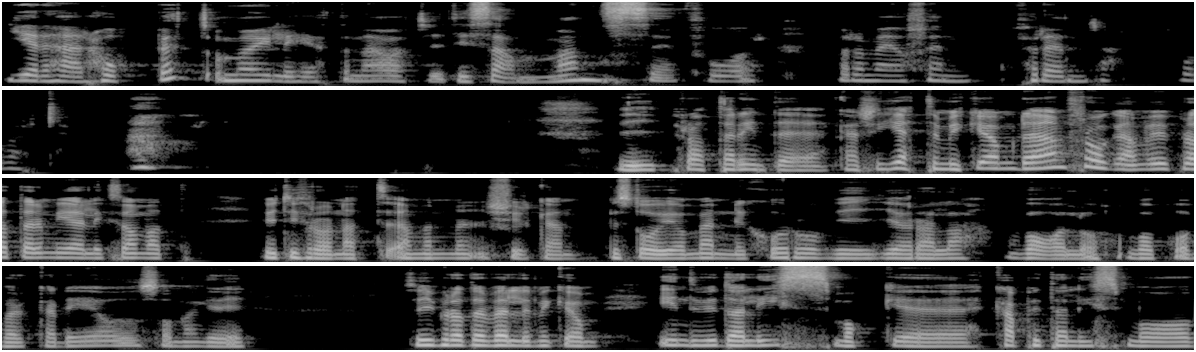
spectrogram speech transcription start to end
ge det här hoppet och möjligheterna och att vi tillsammans får vara med och förändra, påverka. Vi pratar inte kanske jättemycket om den frågan, vi pratar mer liksom att utifrån att ja, men, kyrkan består ju av människor och vi gör alla val och vad påverkar det och sådana grejer. Så vi pratar väldigt mycket om individualism och eh, kapitalism och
